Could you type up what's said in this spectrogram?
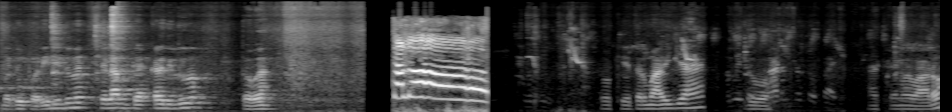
બધું ભરી દીધું હે છેલ્લા પેક કરી દીધું હે તો હવે તો ખેતરમાં આવી ગયા હે જુઓ આ છે અમારો વાડો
